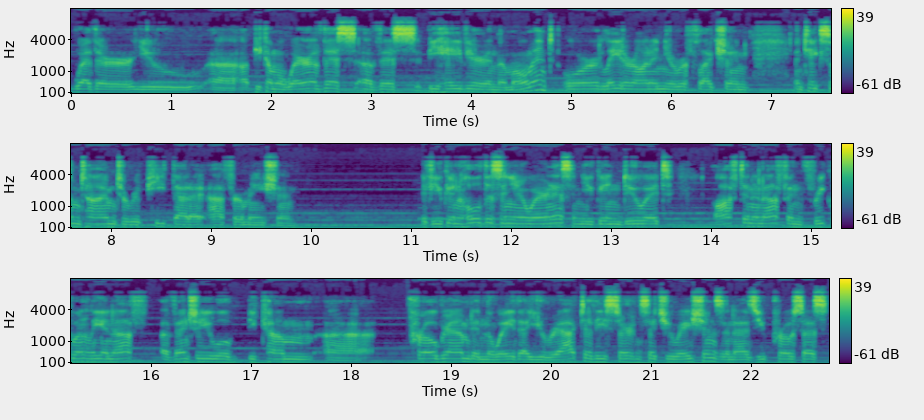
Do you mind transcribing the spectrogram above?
whether you uh, become aware of this of this behavior in the moment or later on in your reflection and take some time to repeat that affirmation. If you can hold this in your awareness and you can do it often enough and frequently enough eventually you will become uh, programmed in the way that you react to these certain situations. And as you process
